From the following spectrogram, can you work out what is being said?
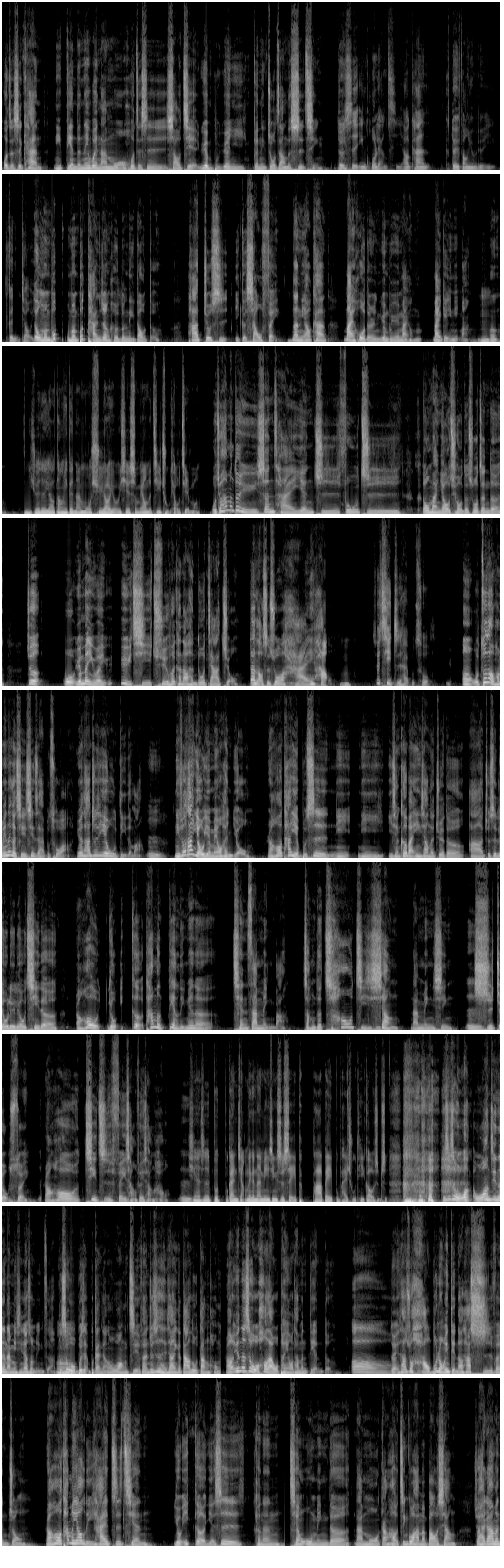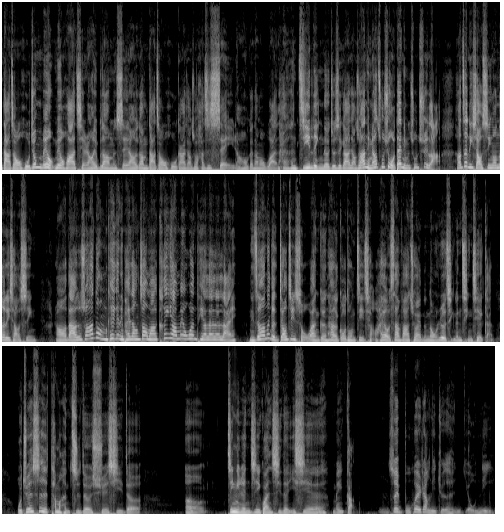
或者是看你点的那位男模或者是小姐愿不愿意跟你做这样的事情。就是赢货两期，然后看对方愿不愿意跟你交易。对，我们不，我们不谈任何伦理道德，它就是一个消费。那你要看卖货的人愿不愿意卖卖给你嘛？嗯嗯你觉得要当一个男模，需要有一些什么样的基础条件吗？我觉得他们对于身材、颜值、肤质都蛮要求的。说真的，就我原本以为预期去会看到很多加酒，但老实说还好。嗯所以气质还不错。嗯，我坐在我旁边那个其实气质还不错啊，因为他就是业务底的嘛。嗯，你说他油也没有很油，然后他也不是你你以前刻板印象的觉得啊，就是流里流气的。然后有一个他们店里面的前三名吧，长得超级像男明星，嗯十九岁，然后气质非常非常好。嗯，现在是不不敢讲那个男明星是谁，怕怕被不排除提告，是不是？不是，是我忘我忘记那个男明星叫什么名字啊？不是，嗯我不想不敢讲，我忘记了，反正就是很像一个大陆当红。然后因为那是我后来我朋友他们点的，哦，，对，他说好不容易点到他十分钟，然后他们要离开之前，有一个也是可能前五名的男模刚好经过他们包厢，就还跟他们打招呼，就没有没有花钱，然后也不知道他们谁，然后跟他们打招呼，跟他讲说他是谁，然后跟他们玩，还很机灵的，就是跟他讲说啊你们要出去，我带你们出去啦，然后这里小心哦，那里小心，然后大家就说啊那我们可以跟你拍张照吗？可以啊，没有问题啊，来来来。你知道那个交际手腕跟他的沟通技巧，还有散发出来的那种热情跟亲切感，我觉得是他们很值得学习的。呃，经营人际关系的一些美感，所以不会让你觉得很油腻。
